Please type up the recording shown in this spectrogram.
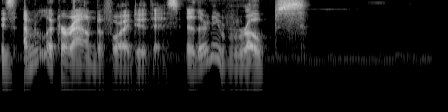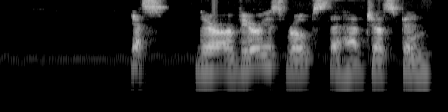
is I'm gonna look around before I do this. Are there any ropes? Yes, there are various ropes that have just been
